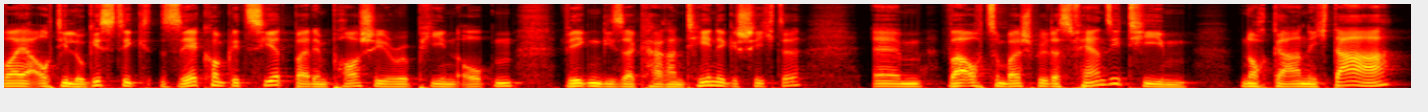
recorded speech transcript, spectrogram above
war ja auch die Logistik sehr kompliziert bei dem Porsche European Open wegen dieser Quarantäne-Geschichte. Ähm, war auch zum Beispiel das Fernsehteam noch gar nicht da,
